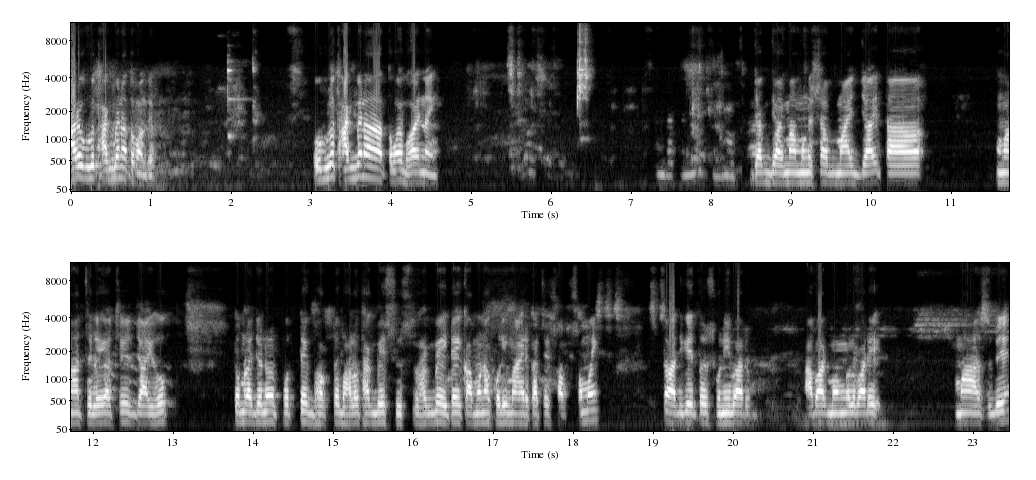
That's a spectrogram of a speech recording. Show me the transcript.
আর ওগুলো থাকবে না তোমাদের। ওগুলো থাকবে না তোমার ভয় নাই। যাক জয় মা মনে সব মায়ের যায় তা মা চলে গেছে যাই হোক। তোমরা যেন প্রত্যেক ভক্ত ভালো থাকবে সুস্থ থাকবে এটাই কামনা করি মায়ের কাছে সব সময় তো আজকে তো শনিবার আবার মঙ্গলবারে মা আসবে,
